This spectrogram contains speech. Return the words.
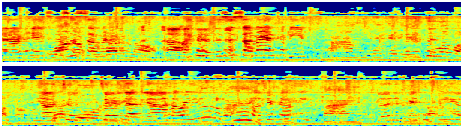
And our kids. This is Wonderful Summer. daughter-in-law. Uh, this is Summer and Kabir. Ah, miren qué bien. Two of them. Yeah, You have two, two two of them. Yeah. How are you? Fine. How's your family? Fine. Good. It's great to see you.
